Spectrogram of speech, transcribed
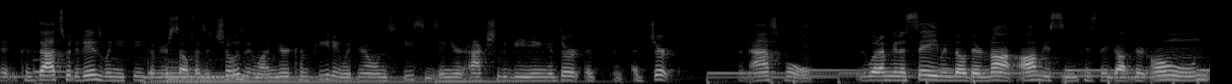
Because eh, that's what it is when you think of yourself as a chosen one. You're competing with your own species and you're actually being a, dirt, a, a jerk, an asshole what I'm going to say, even though they're not, obviously, because they got their own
